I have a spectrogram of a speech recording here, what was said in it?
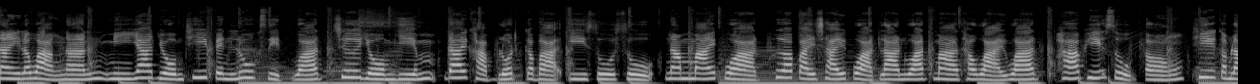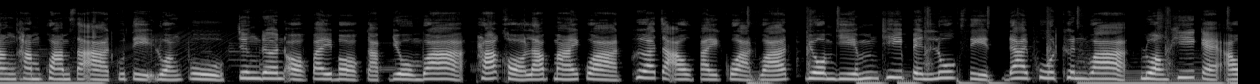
ในระหว่างนั้นมีญาติโยมที่เป็นลูกศิษย์วัด ชื่อโยมยิ้ม ได้ขับรถกระบะอีซูซุนำไม้กวาดเพื่อไปใช้กวาดลานวัดมาถวายวัด พระภิกษุตองที่กำลังทำความสะอาดกุฏิหลวงปู่ จึงเดินออกไปบอกกับโยมว่า พระขอรับไม้กวาดเพื่อจะเอาไปกวาดวัด โยมยิ้มที่เป็นลูกศิษย์ได้พูดขึ้นว่า หลวงพี่แกเอา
